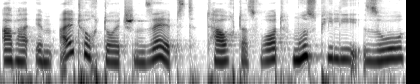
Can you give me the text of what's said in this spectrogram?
Aber im Althochdeutschen selbst taucht das Wort Muspili so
